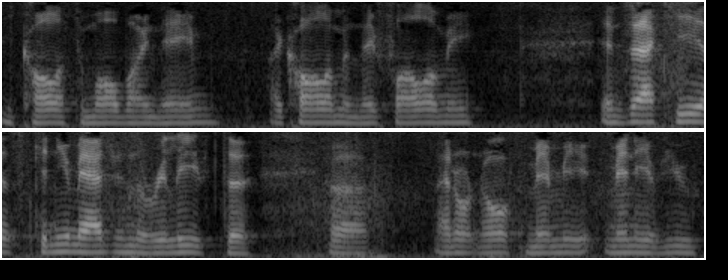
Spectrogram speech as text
He calleth them all by name. I call them and they follow me. And Zacchaeus, can you imagine the relief to uh, I don't know if many, many of you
